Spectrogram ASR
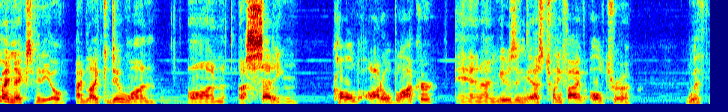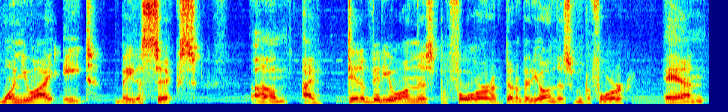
my next video, I'd like to do one on a setting called Auto Blocker, and I'm using the S25 Ultra with One UI 8 Beta 6. Um, I did a video on this before. I've done a video on this one before, and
